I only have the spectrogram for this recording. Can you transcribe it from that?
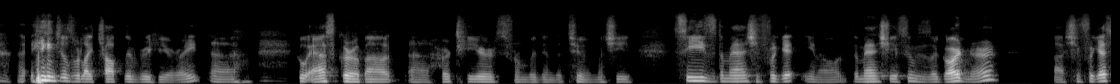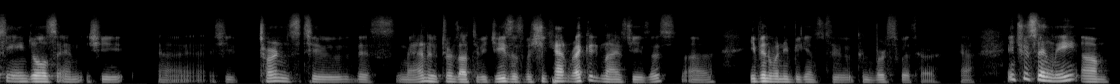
angels were like chopped liver here, right? Uh, who ask her about uh, her tears from within the tomb. When she sees the man, she forget, you know, the man she assumes is a gardener. Uh, she forgets the angels and she uh, she turns to this man who turns out to be Jesus, but she can't recognize Jesus uh, even when he begins to converse with her. Yeah, interestingly. Um,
